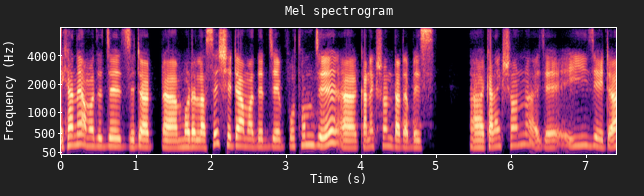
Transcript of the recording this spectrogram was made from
এখানে আমাদের যে, যেটা মডেল আছে সেটা আমাদের যে প্রথম যে কানেকশন ডাটাবেস কানেকশন এই যে এই যে এটা,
